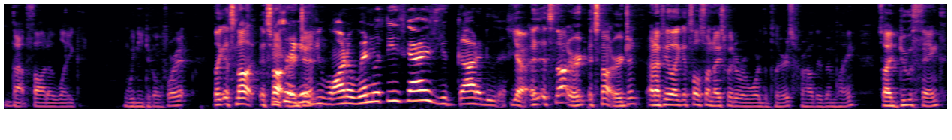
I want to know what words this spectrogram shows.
that thought of like we need to go for it. Like it's not it's not It's like if urgent. you want to win with these guys, you gotta do this. Yeah, it, it's not ur- it's not urgent, and I feel like it's also a nice way to reward the players for how they've been playing. So I do think,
